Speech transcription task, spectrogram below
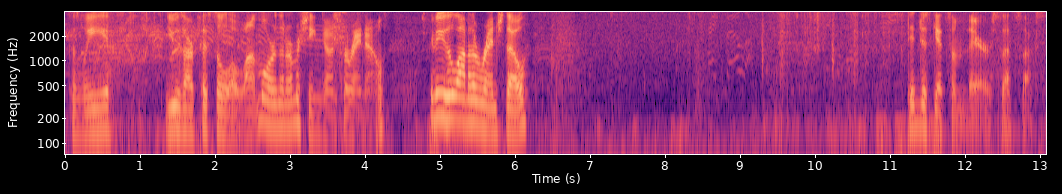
Because we use our pistol a lot more than our machine gun for right now. We're gonna use a lot of the wrench though. Did just get some there, so that sucks.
